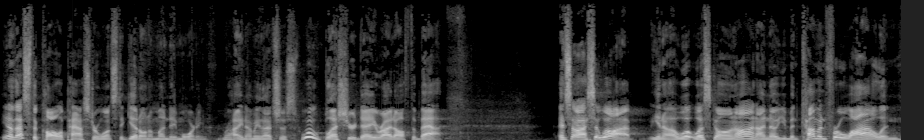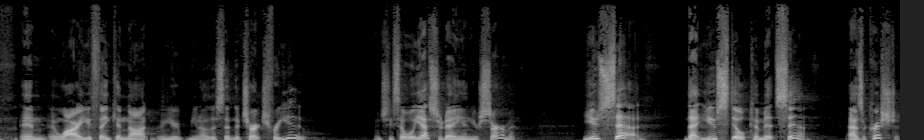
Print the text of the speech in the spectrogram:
you know, that's the call a pastor wants to get on a Monday morning, right? I mean, that's just, whoo, bless your day right off the bat. And so I said, Well, I, you know, what, what's going on? I know you've been coming for a while, and, and, and why are you thinking not, you know, this isn't the church for you? And she said, Well, yesterday in your sermon, you said that you still commit sin as a Christian.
